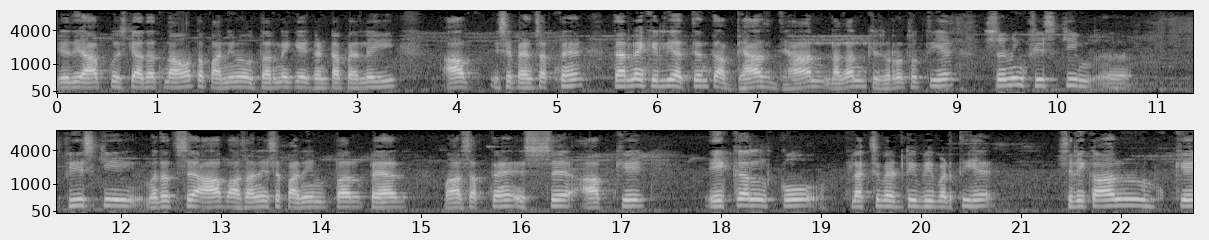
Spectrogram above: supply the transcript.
यदि आपको इसकी आदत ना हो तो पानी में उतरने के एक घंटा पहले ही आप इसे पहन सकते हैं। तैरने के लिए अत्यंत अभ्यास, ध्यान, लगन की ज़रूरत होती है। स्विमिंग फ़ीस की फ़ीस की मदद से आप आसानी से पानी पर पैर मार सकते हैं। इससे आपके एकल को फ्लेक्सिबिलिटी भी बढ़ती है। सिलिकॉन के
